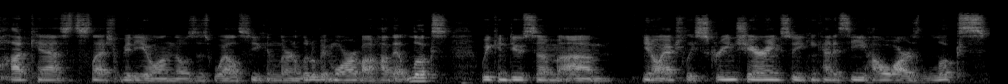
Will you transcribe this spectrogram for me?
podcast slash video on those as well. So you can learn a little bit more about how that looks. We can do some, um, you know, actually screen sharing so you can kind of see how ours looks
